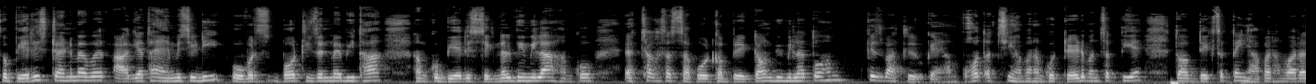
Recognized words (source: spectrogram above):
तो बेरिस ट्रेंड में अगर आ गया था एम ओवर बॉट रीजन में भी था, हमको बियरिस सिग्नल भी मिला, हमको अच्छा खासा सपोर्ट का ब्रेकडाउन भी मिला तो हम किस बात के रुके हैं? हम बहुत अच्छी यहाँ पर हमको ट्रेड बन सकती है। तो आप देख सकते हैं, यहाँ पर हमारा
